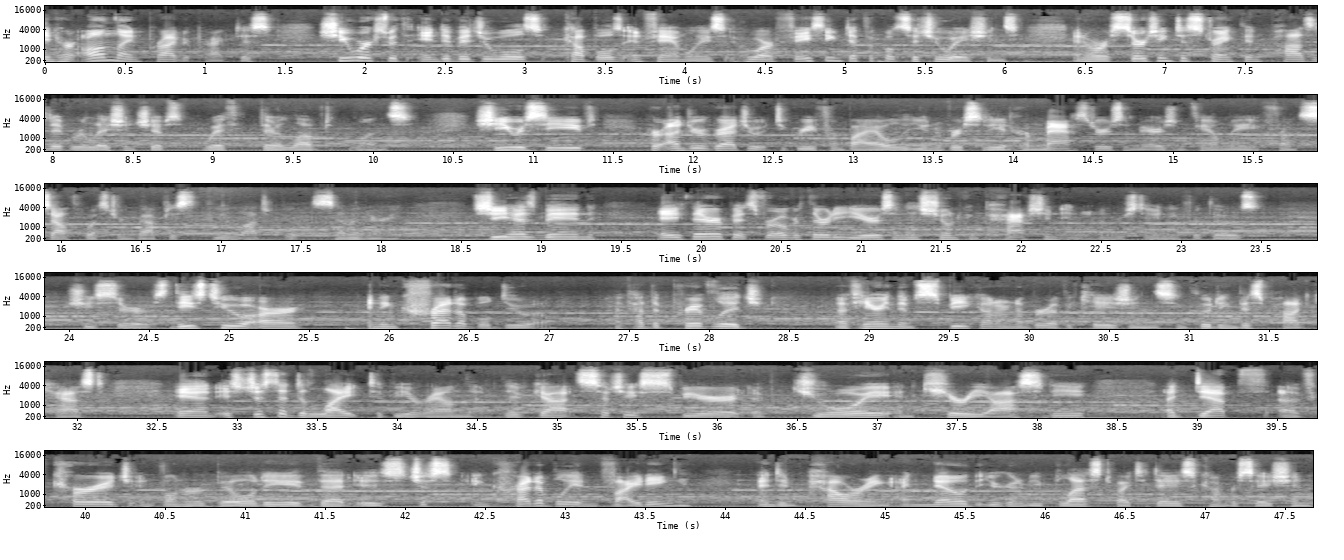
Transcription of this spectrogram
in her online private practice, she works with individuals, couples, and families who are facing difficult situations and who are searching to strengthen positive relationships with their loved ones. She received her undergraduate degree from Biola University and her master's in marriage and family from Southwestern Baptist Theological Seminary. She has been a therapist for over 30 years and has shown compassion and understanding for those she serves. These two are an incredible duo. I've had the privilege of hearing them speak on a number of occasions, including this podcast. And it's just a delight to be around them. They've got such a spirit of joy and curiosity, a depth of courage and vulnerability that is just incredibly inviting and empowering. I know that you're going to be blessed by today's conversation.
